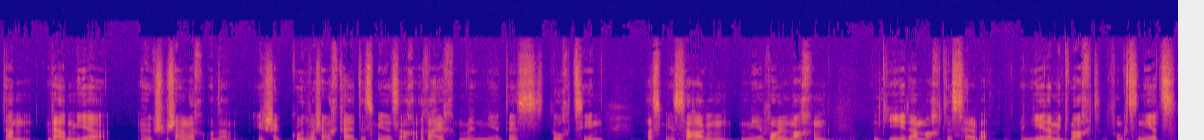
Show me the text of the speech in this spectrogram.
dann werden wir höchstwahrscheinlich oder ist eine gute Wahrscheinlichkeit, dass wir das auch erreichen, wenn wir das durchziehen, was wir sagen, wir wollen machen und jeder macht es selber. Wenn jeder mitmacht, funktioniert es,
